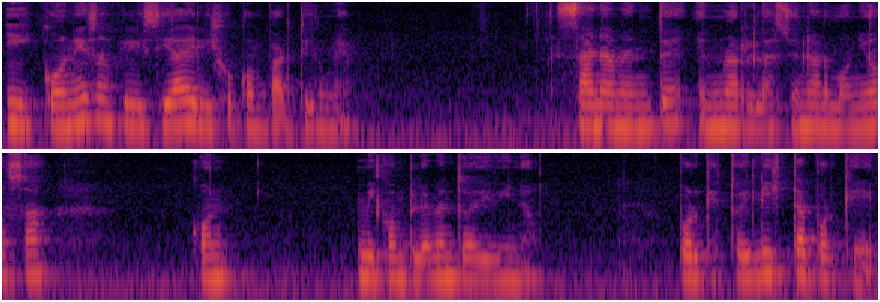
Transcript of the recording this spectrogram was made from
Y con esa felicidad elijo compartirme sanamente en una relación armoniosa con mi complemento divino. Porque estoy lista, porque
